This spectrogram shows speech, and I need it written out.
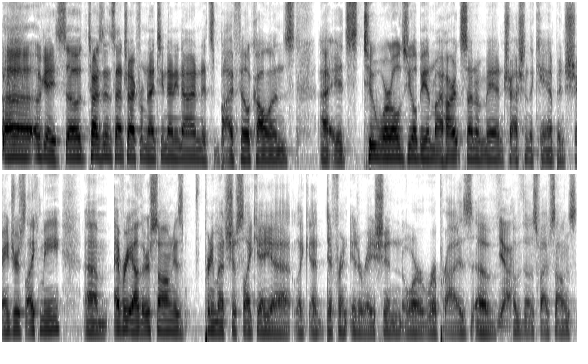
uh, okay, so Tarzan soundtrack from 1999. It's by Phil Collins. Uh, it's Two Worlds, You'll Be in My Heart, Son of Man, Trash in the Camp, and Strangers Like Me. Um, every other song is pretty much just like a uh, like a different iteration or reprise of Yeah. of those five songs.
